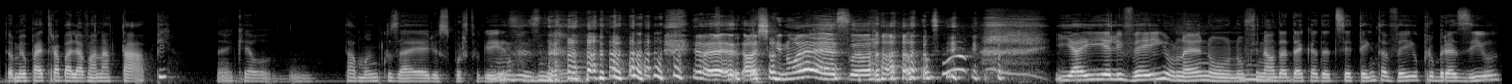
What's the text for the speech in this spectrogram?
Então, meu pai trabalhava na TAP, né? Que é o, o Tamancos Aéreos Portugueses, né? é, acho que não é essa. e aí ele veio, né? No, no final da década de 70, veio para o Brasil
